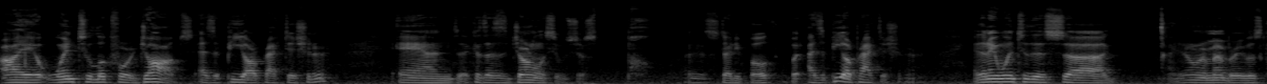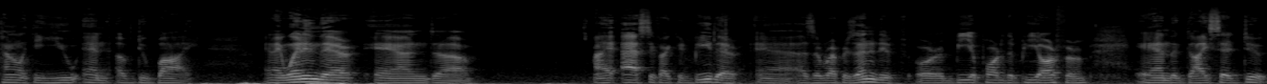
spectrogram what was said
I went to look for jobs as a PR practitioner, and because as a journalist, it was just I studied both, but as a PR practitioner, and then I went to this. Uh, I don't remember. It was kind of like the UN of Dubai, and I went in there and uh, I asked if I could be there uh, as a representative or be a part of the PR firm, and the guy said, "Dude,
